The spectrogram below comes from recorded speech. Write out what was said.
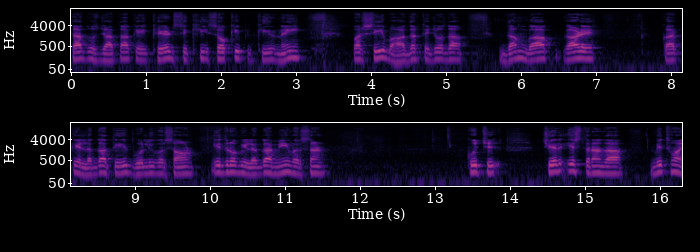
ਤਦ ਉਸ ਜਾਤਾ ਕੇ ਖੇਡ ਸਿੱਖੀ, ਸੋਖੀ ਖੀਰ ਨਹੀਂ, ਪਰ ਸੀ ਬਹਾਦਰ ਤੇ ਜੋਧਾ ਦਮ ਗਾ, ਗਾੜੇ ਕਰਕੇ ਲੱਗਾ ਤੀਰ ਗੋਲੀ ਵਰਸਾਉਣ, ਇਧਰੋਂ ਵੀ ਲੱਗਾ ਮੀਂਹ ਵਰਸਣ। ਕੁਝ ਚਿਰ ਇਸ ਤਰ੍ਹਾਂ ਦਾ ਮਿਥਵਾ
